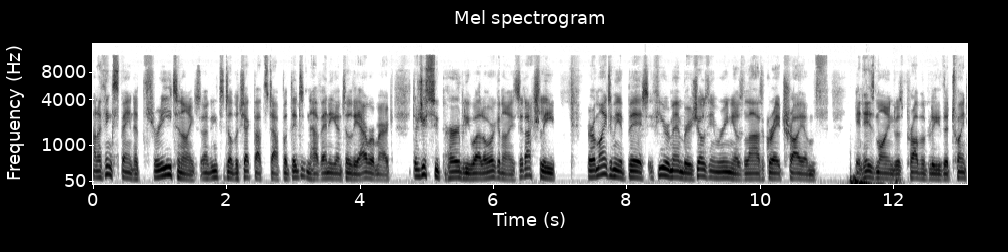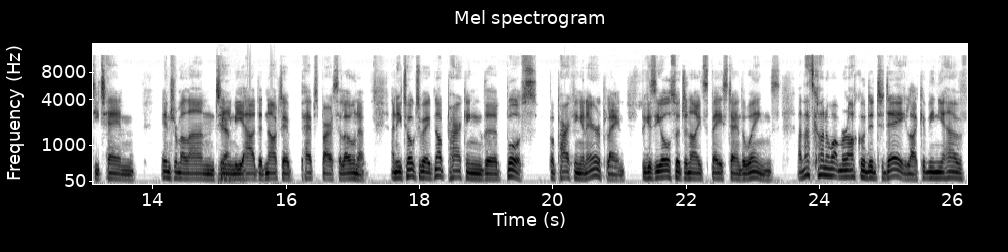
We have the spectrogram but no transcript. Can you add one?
and I think Spain had three tonight. I need to double check that stat, but they didn't have any until the hour mark. They're just superbly well organised. It actually it reminded me a bit, if you remember, Jose Mourinho's last great triumph in his mind was probably the 2010 Inter Milan team yeah. he had that knocked out Pep's Barcelona. And he talked about not parking the bus, but parking an airplane because he also denied space down the wings. And that's kind of what Morocco did today. Like, I mean, you have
